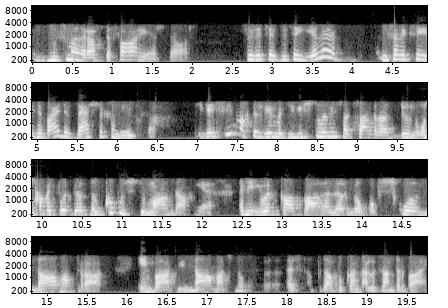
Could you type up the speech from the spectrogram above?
moslim Rastafariërs daar. So dit is dit is 'n hele, hoe sal ek sê, is 'n baie diverse gemeenskap jy sien agterleen met hierdie stories wat Sandra doen. Ons gaan byvoorbeeld nou Kubus toe maandag. Ja. In die Noord-Kaap waar hulle nog op skool nama praat en waar die namas nog uh, is daar bokant Alexander Bay.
